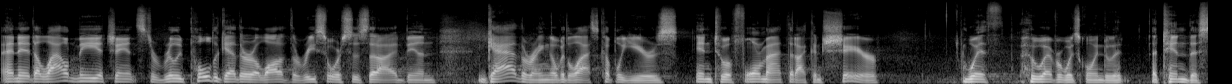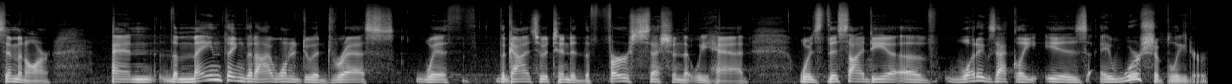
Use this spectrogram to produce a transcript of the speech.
And it allowed me a chance to really pull together a lot of the resources that i had been gathering over the last couple years into a format that i could share with whoever was going to attend this seminar. And the main thing that i wanted to address with the guys who attended the first session that we had was this idea of what exactly is a worship leader.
